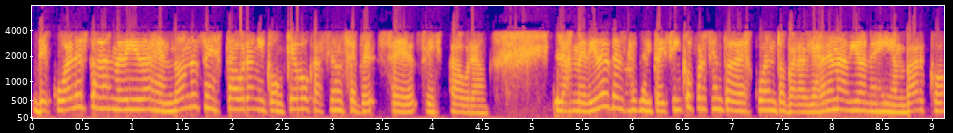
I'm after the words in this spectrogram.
de cuáles son las medidas, en dónde se instauran y con qué vocación se, se, se instauran. Las medidas del 75% de descuento para viajar en aviones y en barcos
